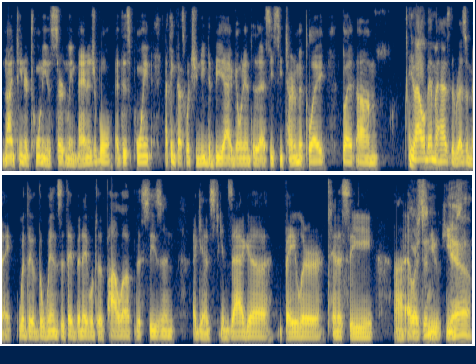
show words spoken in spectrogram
19 or 20 is certainly manageable at this point. I think that's what you need to be at going into the SEC tournament play. But um, you know, Alabama has the resume with the the wins that they've been able to pile up this season against Gonzaga, Baylor, Tennessee, uh, LSU. Houston. Yeah,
